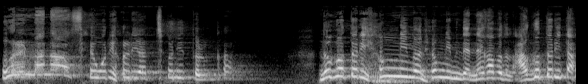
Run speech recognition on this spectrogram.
얼마나 세월이 흘러야 철이 들까? 너것들이 형님은 형님인데 내가 보던 악어들이다.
